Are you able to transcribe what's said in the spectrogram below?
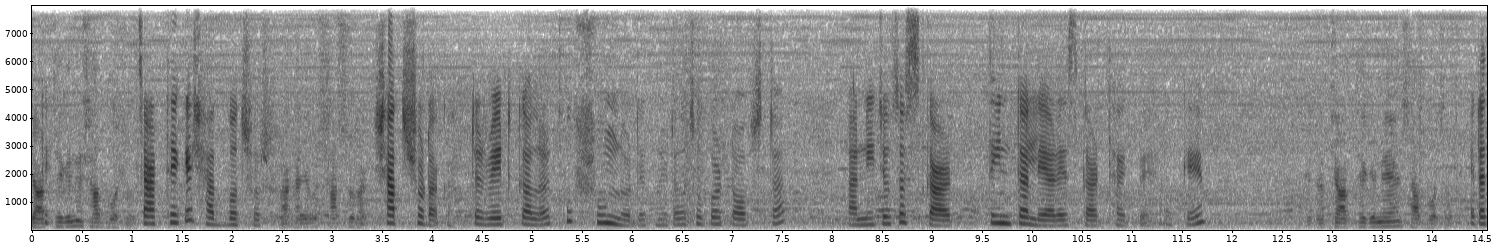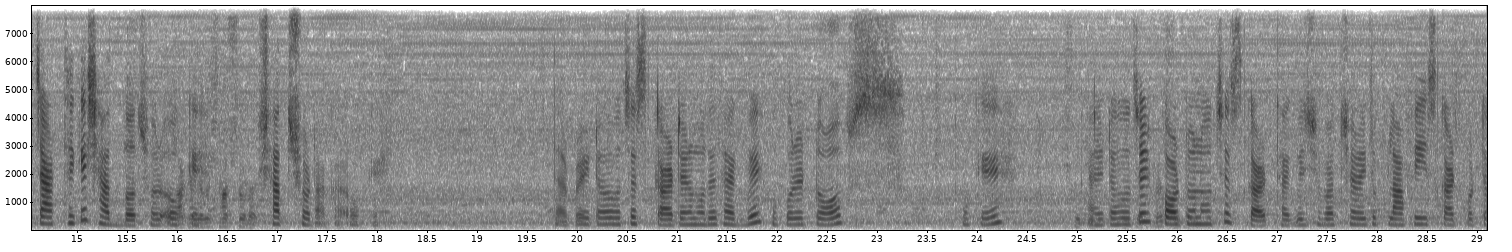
চার থেকে নিয়ে সাত বছর। চার থেকে সাত বছর। রাখা যাবে সাতশো টাকা। সাতশো টাকা। এটা রেড কালার খুব সুন্দর দেখুন। এটা হচ্ছে উপর টপসটা। আর নিচে হচ্ছে স্কার্ট তিনটা লেয়ারের স্কার্ট থাকবে। ওকে এটা চার থেকে নিয়ে সাত বছর। এটা চার থেকে সাত বছর। ওকে টাকা। সাতশো টাকা। ওকে তারপরে এটা হচ্ছে স্কার্টের মধ্যে থাকবে উপরে টপস ওকে। আর এটা হচ্ছে কটন হচ্ছে স্কার্ট থাকবে যেসব বাচ্চারা একটু প্লাফি স্কার্ট পরতে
